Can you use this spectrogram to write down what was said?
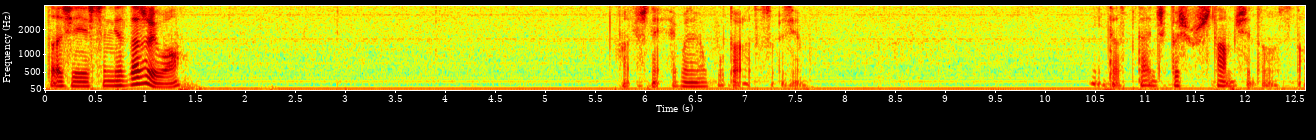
To się jeszcze nie zdarzyło. Chociaż nie, jak będę miał półtora, to sobie zjem. I teraz pytanie, czy ktoś już tam się dostał.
